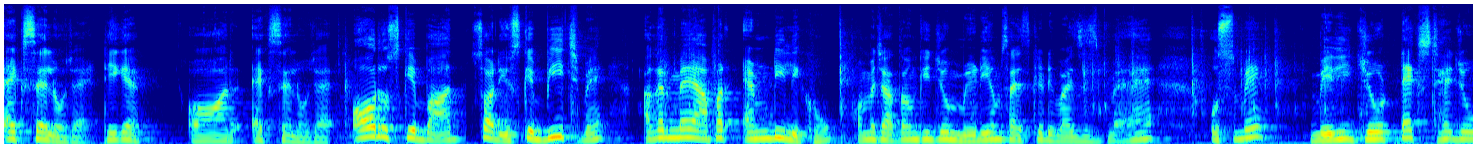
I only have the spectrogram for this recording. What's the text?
एक्सेल हो जाए, ठीक है? और एक्सेल हो जाए। और उसके बाद सॉरी उसके बीच में अगर मैं यहाँ पर एम डी लिखूँ, और मैं चाहता हूँ कि जो मीडियम साइज़ के डिवाइसेस में है, उसमें मेरी जो टेक्स्ट है, जो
